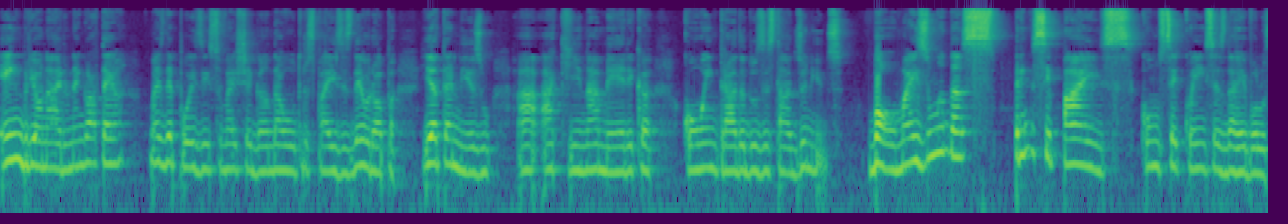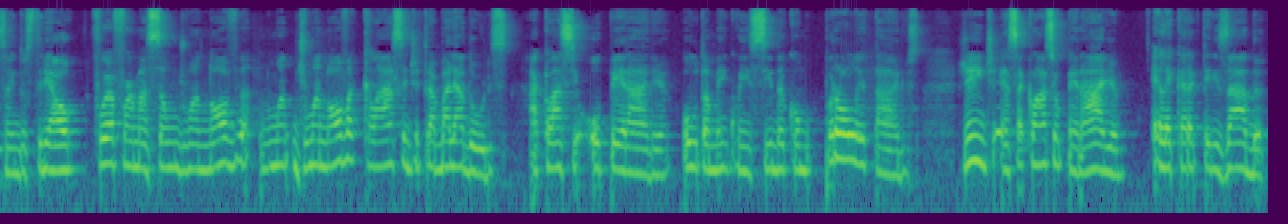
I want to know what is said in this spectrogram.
embrionário na Inglaterra, mas depois isso vai chegando a outros países da Europa e até mesmo a, aqui na América com a entrada dos Estados Unidos. Bom, mas uma das principais consequências da Revolução Industrial foi a formação de uma nova, uma, de uma nova classe de trabalhadores, a classe operária, ou também conhecida como proletários. Gente, essa classe operária ela é caracterizada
